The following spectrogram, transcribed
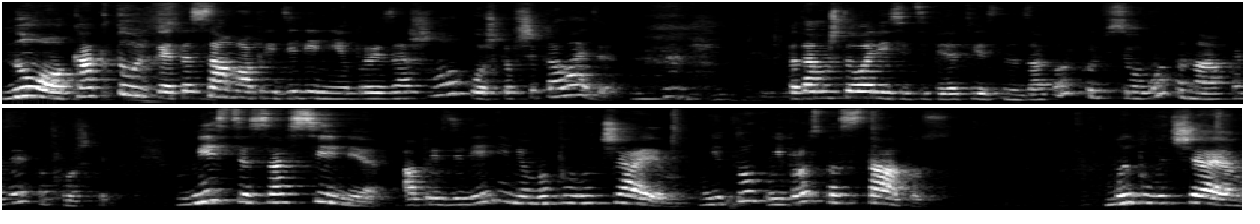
Но как только это самоопределение произошло, кошка в шоколаде. Потому что у Алиси теперь ответственность за кошку, и все, вот она, хозяйка кошки. Вместе со всеми определениями мы получаем не, то, не просто статус, мы получаем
